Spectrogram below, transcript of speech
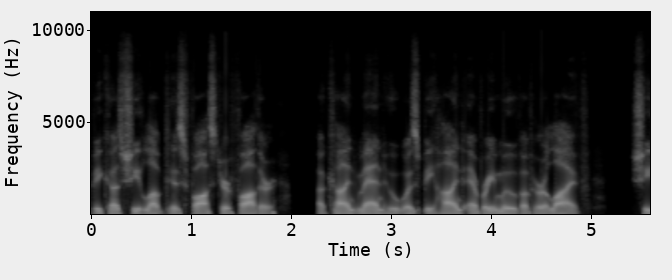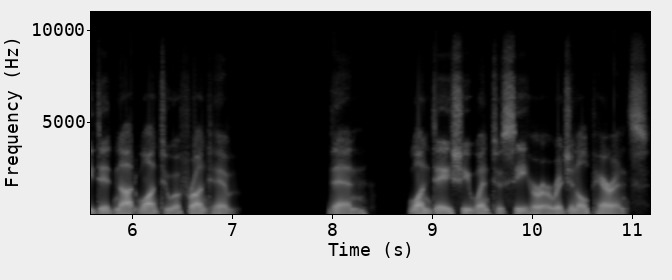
Because she loved his foster father, a kind man who was behind every move of her life, she did not want to affront him. Then, one day she went to see her original parents.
